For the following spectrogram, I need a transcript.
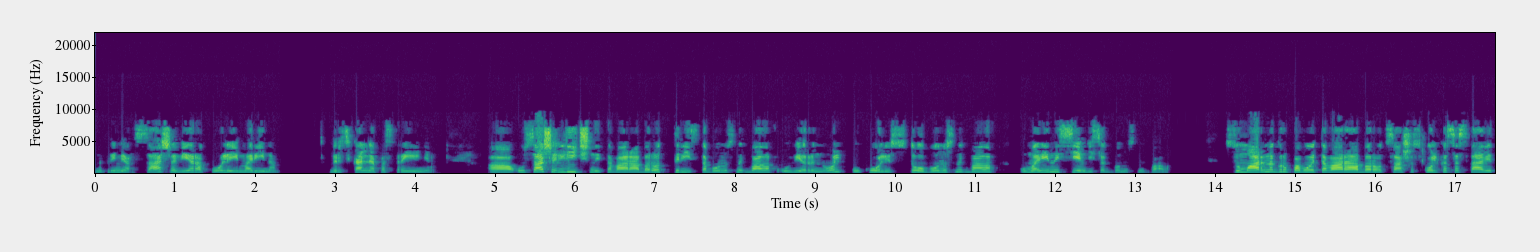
например, Саша, Вера, Коля и Марина. Вертикальное построение. А, у Саши личный товарооборот 300 бонусных баллов, у Веры 0, у Коли 100 бонусных баллов, у Марины 70 бонусных баллов. Суммарно групповой товарооборот Саши сколько составит?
